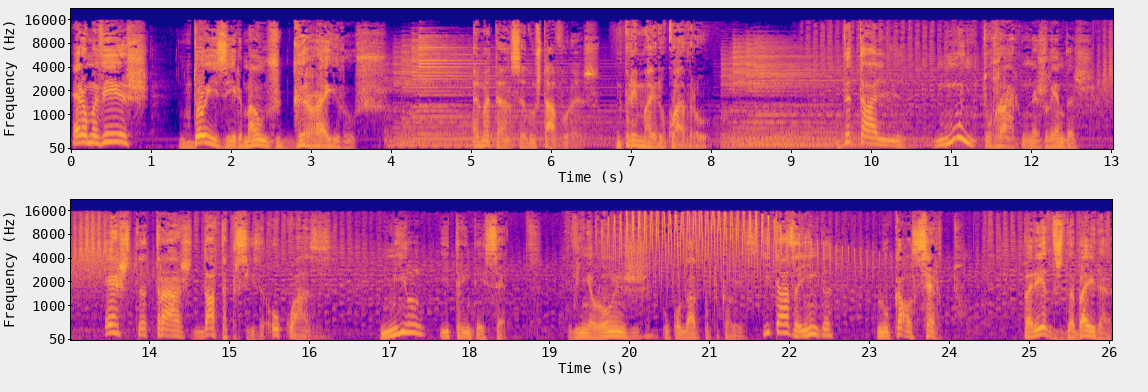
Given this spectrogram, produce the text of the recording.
Era uma vez dois irmãos guerreiros. A Matança dos Távoras. Primeiro quadro. Detalhe muito raro nas lendas. Esta traz data precisa, ou quase. 1037. Vinha longe o condado portucalense. E traz ainda local certo. Paredes da Beira,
